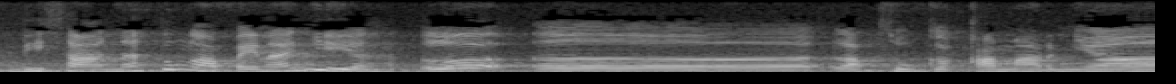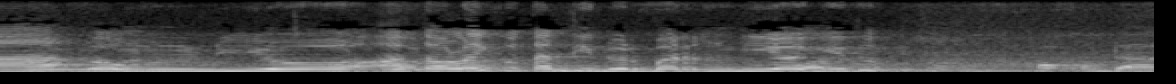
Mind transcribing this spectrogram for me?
di sana tuh ngapain aja ya? Lo eh, langsung ke kamarnya, Waduh, bangun dia, Waduh, atau lo ikutan tidur bareng dia Waduh, gitu? itu Kok udah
